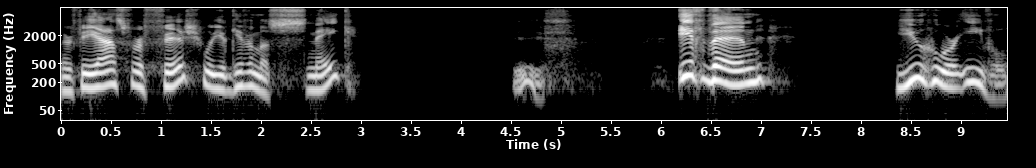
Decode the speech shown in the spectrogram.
Or if he asks for a fish, will you give him a snake? If then you who are evil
